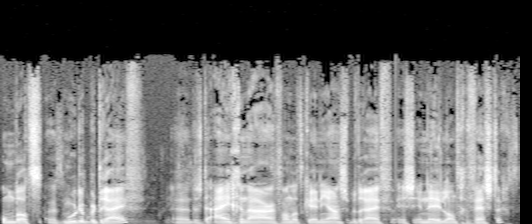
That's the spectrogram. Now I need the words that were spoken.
Omdat het moederbedrijf, dus de eigenaar van dat Keniaanse bedrijf, is in Nederland gevestigd.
